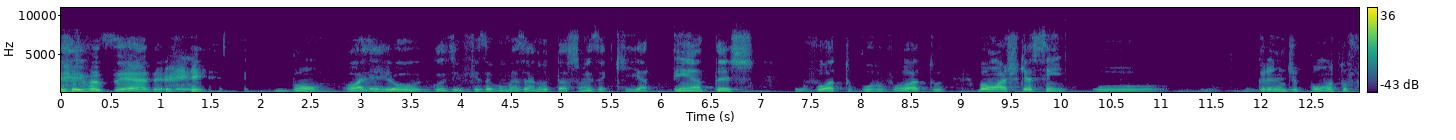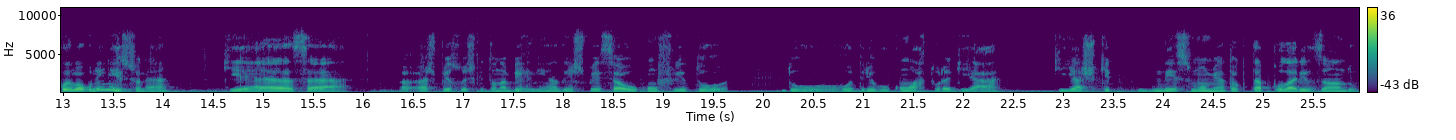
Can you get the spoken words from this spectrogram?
e você, Éder? Bom, olha, eu inclusive fiz algumas anotações aqui, atentas, voto por voto. Bom, acho que assim, o, o grande ponto foi logo no início, né? Que é essa. As pessoas que estão na Berlinda, em especial o conflito do Rodrigo com o Arthur Aguiar, que acho que nesse momento é o que está polarizando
